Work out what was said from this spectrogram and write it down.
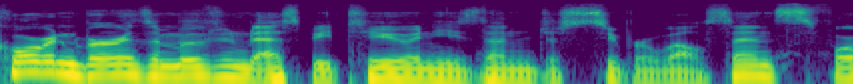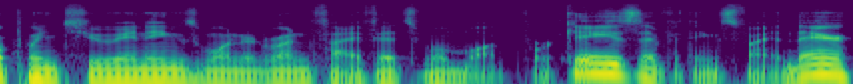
Corbin Burnes, I moved him to SP2, and he's done just super well since. 4.2 innings, one run, five hits, one walk, four Ks. Everything's fine there.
